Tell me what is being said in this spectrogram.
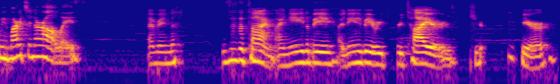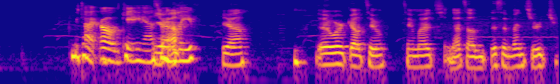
We march in our hallways. I mean, this is the time. I need to be. I need to be re- retired here. here. Retire. Oh, Katie trying Yeah. to leave. Yeah, it worked out too too much, and that's how this adventure tr-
